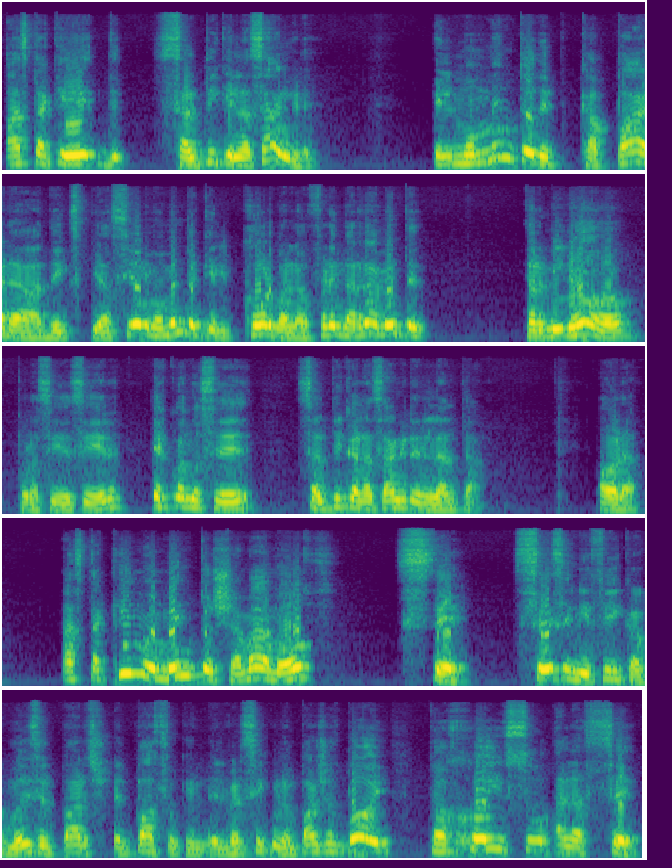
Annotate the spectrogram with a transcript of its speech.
hasta que salpique la sangre. El momento de capara, de expiación, el momento en que el Korban, la ofrenda realmente terminó, por así decir, es cuando se salpica la sangre en el altar. Ahora, ¿hasta qué momento llamamos C? C significa, como dice el, el paso, el versículo en Parshas Boy, Tohoisu a la C.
